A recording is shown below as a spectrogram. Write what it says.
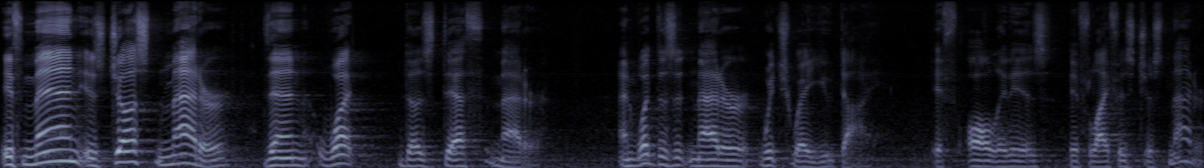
if man is just matter, then what does death matter? And what does it matter which way you die, if all it is, if life is just matter?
